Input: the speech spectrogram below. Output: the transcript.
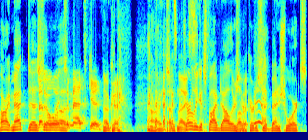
All right, Matt. Uh, Venmo so, uh, to Matt's kid. Okay. all right, That's so nice. Charlie gets five dollars here, it. courtesy of Ben Schwartz.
